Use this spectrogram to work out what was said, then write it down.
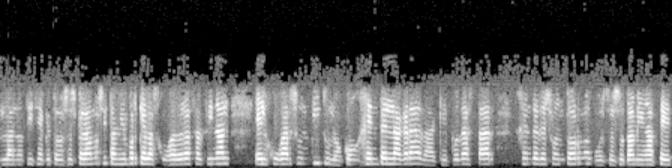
la noticia que todos esperamos y también porque las jugadoras al final el jugarse un título con gente en la grada que pueda estar gente de su entorno, pues eso también hace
